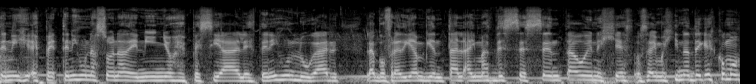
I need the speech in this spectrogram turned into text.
tenéis, una zona de niños especiales, tenéis un lugar, la cofradía ambiental, hay más de 60 ONGs, o sea, imagínate que es como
